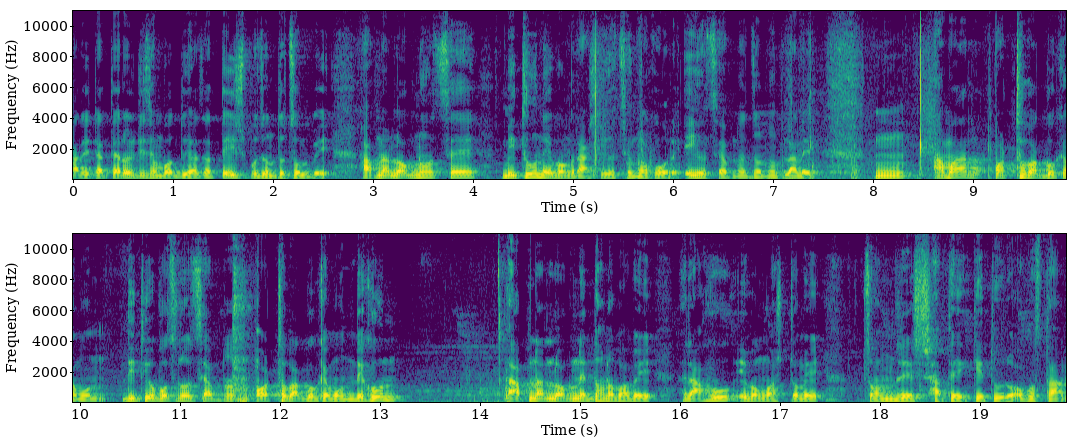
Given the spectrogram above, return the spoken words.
আর এটা তেরোই ডিসেম্বর দুই হাজার তেইশ পর্যন্ত চলবে। আপনার লগ্ন হচ্ছে মিথুন এবং রাশি হচ্ছে মকর। এই হচ্ছে আপনার জন্ম প্ল্যানেট আমার অর্থভাগ্য কেমন? দ্বিতীয় প্রশ্ন হচ্ছে আপনার অর্থভাগ্য কেমন? দেখুন, আপনার লগ্নের ধনভাবে রাহু এবং অষ্টমে চন্দ্রের সাথে কেতুর অবস্থান।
